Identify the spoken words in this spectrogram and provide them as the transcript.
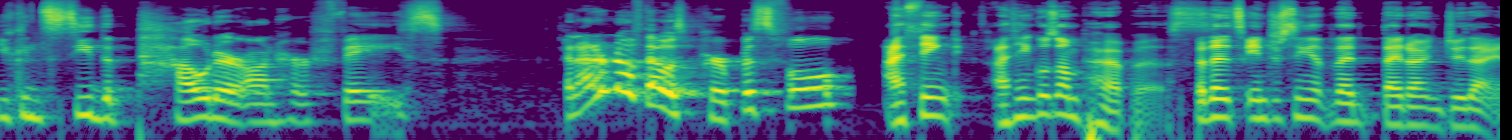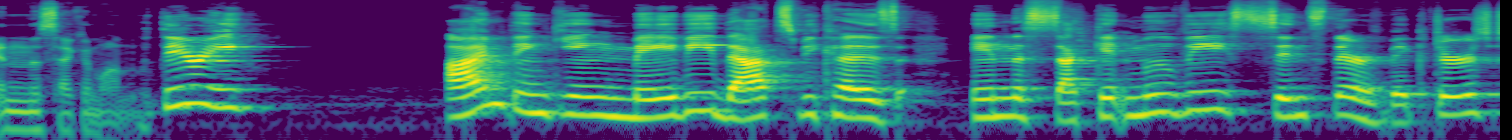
you can see the powder on her face. And I don't know if that was purposeful. I think I think it was on purpose. But it's interesting that they, they don't do that in the second one. Theory. I'm thinking maybe that's because in the second movie, since they're victors,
